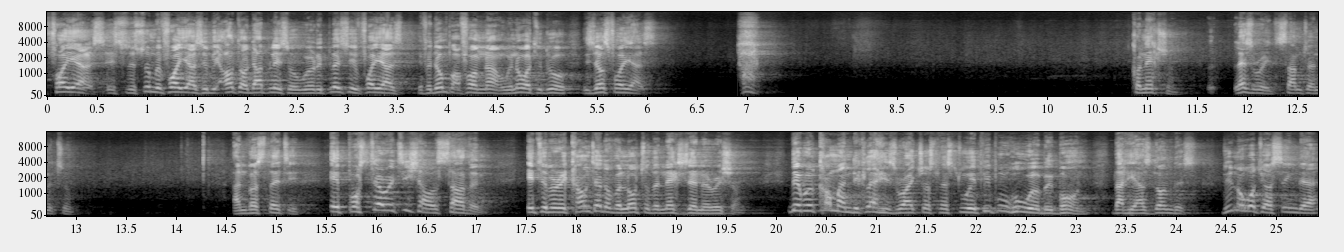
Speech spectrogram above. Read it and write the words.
four years. It's soon be four years. You'll be out of that place. So we'll replace you in four years. If you don't perform now, we know what to do. It's just four years. Connection. Let's read Psalm 22 and verse 30. A posterity shall serve him. It will be recounted of the Lord to the next generation. They will come and declare his righteousness to a people who will be born that he has done this. Do you know what you are seeing there?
